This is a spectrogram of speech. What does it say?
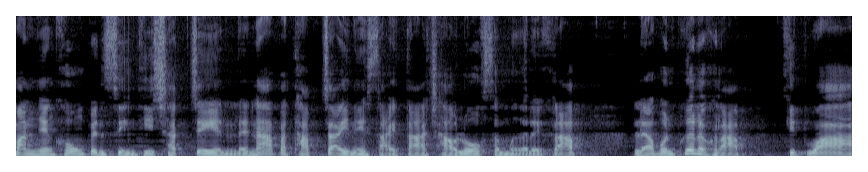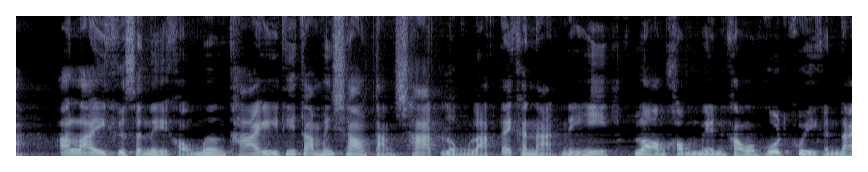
มันยังคงเป็นสิ่งที่ชัดเจน และน่าประทับใจในสายตาชาวโลกเสมอเลยครับ แล้วเพื่อนๆล่ะครับ คิดว่าอะไรคือเสน่ห์ของเมืองไทยที่ทำให้ชาวต่างชาติหลงรักได้ขนาดนี้ ลองคอมเมนต์เข้ามาพูดคุยกันได้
